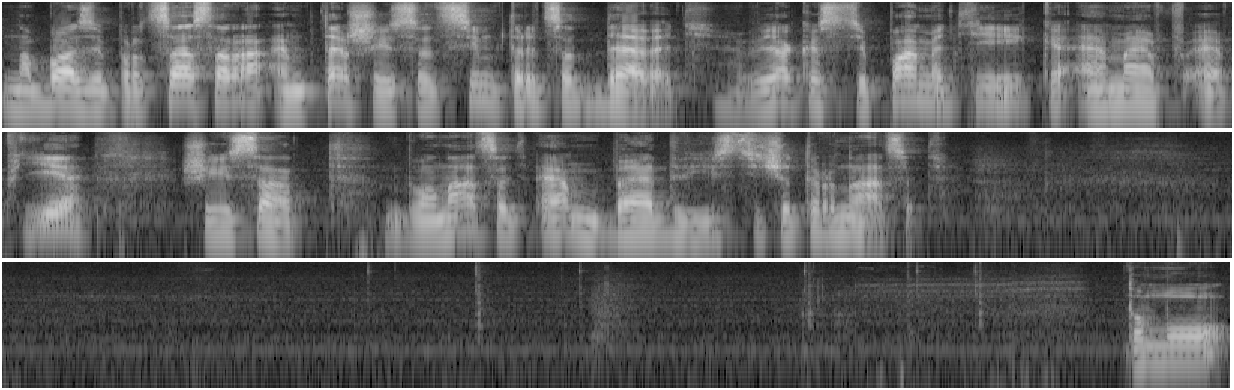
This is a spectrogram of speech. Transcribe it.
на базі процесора MT6739 в якості пам'яті KMFFE 6012 MB214. Тому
